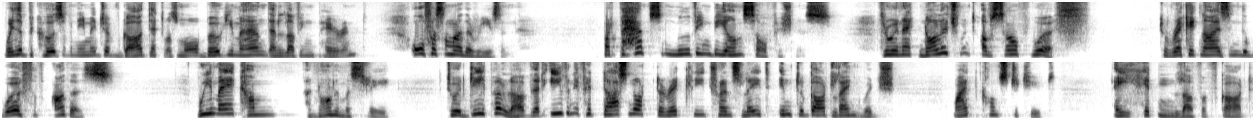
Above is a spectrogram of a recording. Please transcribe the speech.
whether because of an image of God that was more bogeyman than loving parent, or for some other reason. But perhaps in moving beyond selfishness, through an acknowledgement of self worth, to recognizing the worth of others, we may come anonymously to a deeper love that, even if it does not directly translate into God language, might constitute a hidden love of God,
